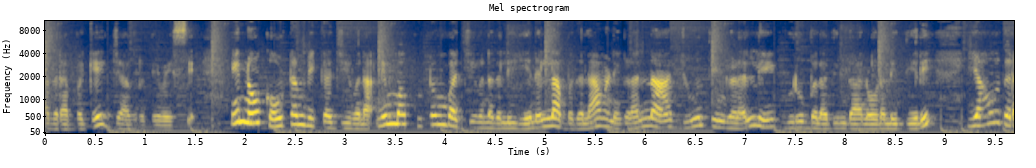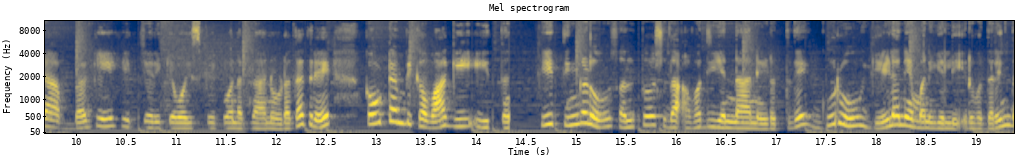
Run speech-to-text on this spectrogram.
ಅದರ ಬಗ್ಗೆ ಜಾಗೃತಿ ವಹಿಸಿ. ಇನ್ನು ಕೌಟುಂಬಿಕ ಜೀವನ, ನಿಮ್ಮ ಕುಟುಂಬ ಜೀವನದಲ್ಲಿ ಏನೆಲ್ಲ ಬದಲಾವಣೆಗಳನ್ನು ಜೂನ್ ತಿಂಗಳಲ್ಲಿ ಗುರುಬಲದಿಂದ ನೋಡಲಿದ್ದೀರಿ? ಯಾವುದರ ಬಗ್ಗೆ ಎಚ್ಚರಿಕೆ ವಹಿಸಬೇಕು ಅನ್ನೋದನ್ನ ನೋಡೋದಾದರೆ ಕೌಟುಂಬಿಕವಾಗಿ ಈ ಈ ತಿಂಗಳು ಸಂತೋಷದ ಅವಧಿಯನ್ನ ನೀಡುತ್ತದೆ. ಗುರು ಏಳನೇ ಮನೆಯಲ್ಲಿ ಇರುವುದರಿಂದ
